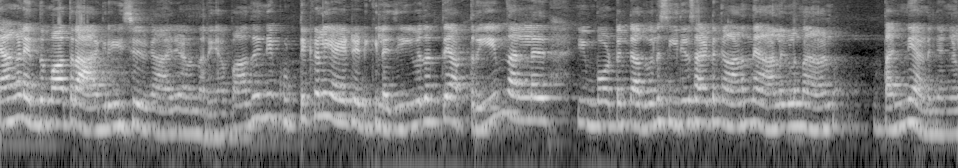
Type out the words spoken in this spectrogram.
ഞങ്ങൾ എന്തുമാത്രം ആഗ്രഹിച്ച ഒരു കാര്യമാണെന്ന് അറിയാം. അപ്പം അത് തന്നെ കുട്ടിക്കളിയായിട്ട് എടുക്കില്ല. ജീവിതത്തെ അത്രയും നല്ല ഇമ്പോർട്ടന്റ് അതുപോലെ സീരിയസ് ആയിട്ട് കാണുന്ന ആളുകൾ തന്നെയാണ് ഞങ്ങൾ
